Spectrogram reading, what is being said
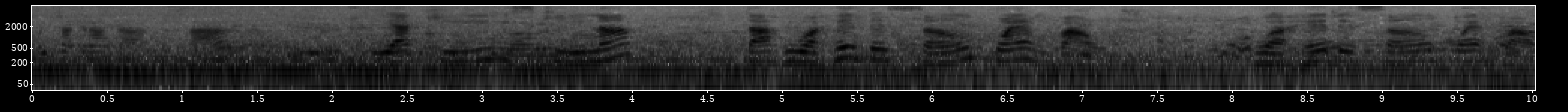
Muito agradável, tá? E aqui, esquina da Rua Redenção com Erval. Rua Redenção com Erval.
